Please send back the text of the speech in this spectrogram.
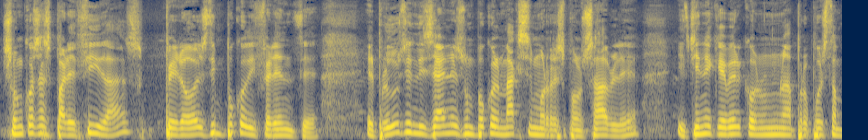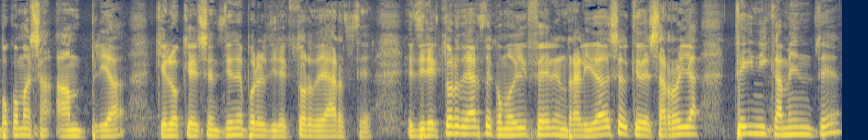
son cosas parecidas, pero es de un poco diferente. El producing designer es un poco el máximo responsable y tiene que ver con una propuesta un poco más amplia que lo que se entiende por el director de arte. El director de arte, como dice él, en realidad es el que desarrolla técnicamente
